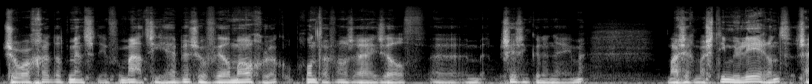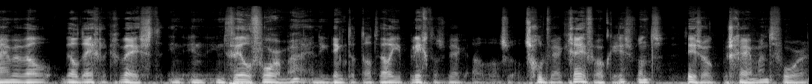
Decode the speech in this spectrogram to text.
zorgen dat mensen de informatie hebben, zoveel mogelijk, op grond waarvan zij zelf uh, een beslissing kunnen nemen. Maar zeg maar stimulerend zijn we wel, wel degelijk geweest in, in, in veel vormen. En ik denk dat dat wel je plicht als, werk, als, als goed werkgever ook is. Want het is ook beschermend voor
